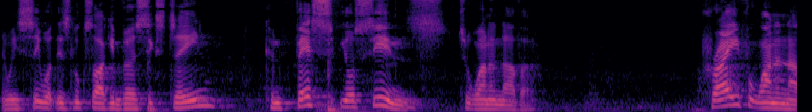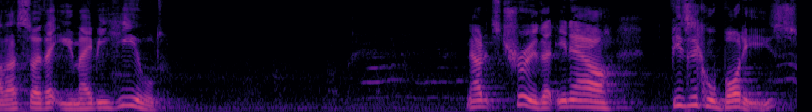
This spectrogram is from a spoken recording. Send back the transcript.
And we see what this looks like in verse 16. Confess your sins to one another. Pray for one another so that you may be healed. Now, it's true that in our physical bodies,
